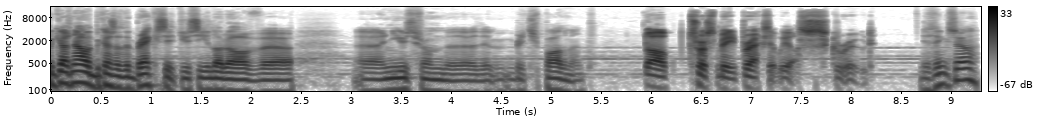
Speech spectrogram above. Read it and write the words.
because now because of the Brexit, you see a lot of uh, uh, news from the, the British Parliament. Oh, trust me, Brexit, we are screwed. You think so?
